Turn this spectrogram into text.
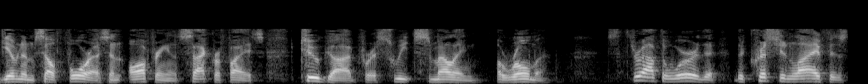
given himself for us, an offering and sacrifice to God for a sweet smelling aroma. Throughout the Word, the, the Christian life is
